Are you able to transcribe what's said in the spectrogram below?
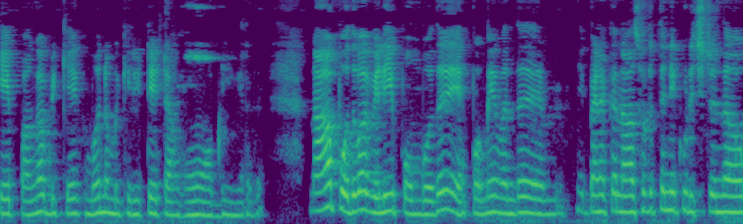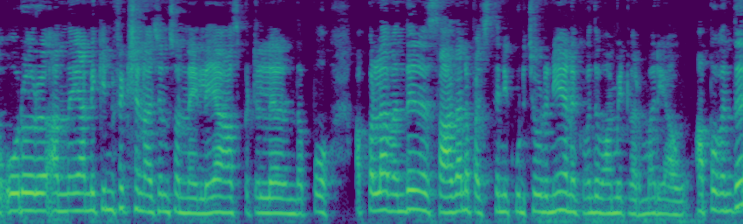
கேட்பாங்க. அப்படி கேட்கும்போது நமக்கு இரிட்டேட் ஆகும் அப்படிங்கிறது. நான் பொதுவாக வெளியே போகும்போது எப்போவுமே வந்து இப்போ எனக்கு நான் சுடு தண்ணி குடிச்சிட்டு இருந்தேன் ஒரு ஒரு அந்த அன்னைக்கு இன்ஃபெக்ஷன் ஆச்சுன்னு சொன்னேன் இல்லையா ஹாஸ்பிட்டலில் இருந்தப்போ. அப்போல்லாம் வந்து சாதாரண பச்சை தண்ணி குடித்த உடனே எனக்கு வந்து வாமிட் வர மாதிரி ஆகும். அப்போ வந்து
